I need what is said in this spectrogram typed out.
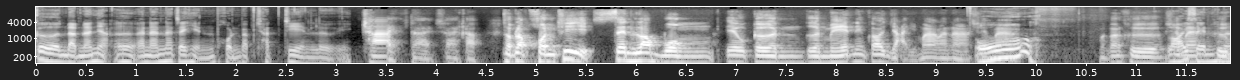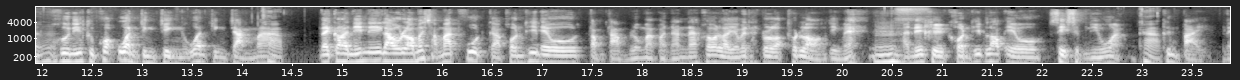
เกินแบบนั้นเนี่ยเอออันนั้นน่าจะเห็นผลแบบชัดเจนเลย ใช่ใช่ใช่ครับสำหรับคนที่เส้นรอบวงเอวเกินเกินเมตรนี่ก็ใหญ่มากแล้วนะโอ้ใช่ไหม มันก็คือใช่ไหมร้อยเซนคือนะ คู่นี้คือพวกอ้วนจริง ๆ อ้วนจริงจังมากครับ ในกรณีนี้เราเราไม่สามารถพูดกับคนที่เอวต่ำๆลงมากว่านั้นนะเพราะว่าเรายังไม่ได้ทดลองจริงไหม อืม อันนี้คือคนที่รอบเอว 40 นิ้วอะครับ ขึ้นไป ใน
